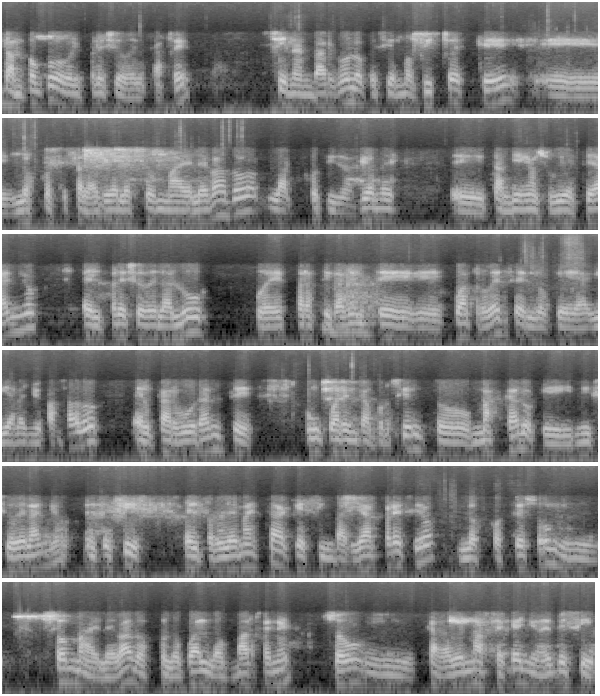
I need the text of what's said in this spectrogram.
tampoco el precio del café. Sin embargo, lo que sí hemos visto es que eh, los costes salariales son más elevados, las cotizaciones eh, también han subido este año. El precio de la luz, pues prácticamente cuatro veces lo que había el año pasado. El carburante, un 40% más caro que inicio del año. Es decir, el problema está que sin variar precios, los costes son, son más elevados, con lo cual los márgenes son cada vez más pequeños. Es decir,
